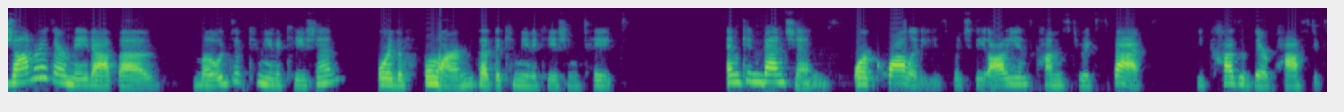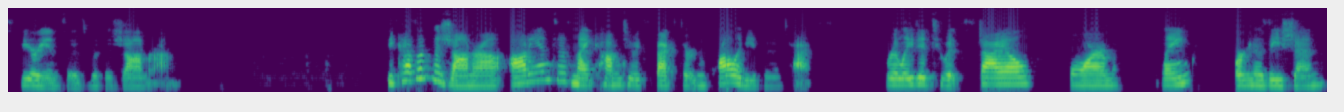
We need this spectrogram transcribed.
Genres are made up of modes of communication, or the form that the communication takes, and conventions, or qualities, which the audience comes to expect because of their past experiences with a genre. Because of the genre, audiences might come to expect certain qualities in a text related to its style, form, length, organization,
